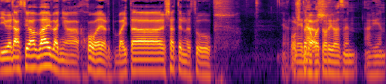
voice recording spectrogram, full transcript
liberazioa bai, baina joer, baita esaten duzu, pff, Ja, Ostras. lehenago etorri bazen, agian.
